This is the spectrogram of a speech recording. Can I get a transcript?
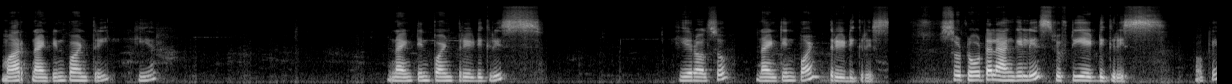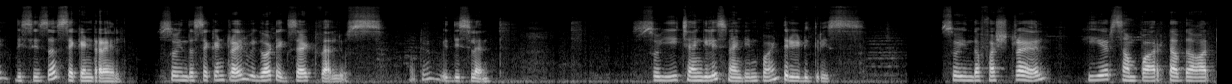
Mark 19.3 here. 19.3 degrees here also 19.3 degrees. So total angle is 58 degrees. Okay this is the second trial. So in the second trial we got exact values okay with this length. So each angle is 19.3 degrees. So in the first trial here some part of the arc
